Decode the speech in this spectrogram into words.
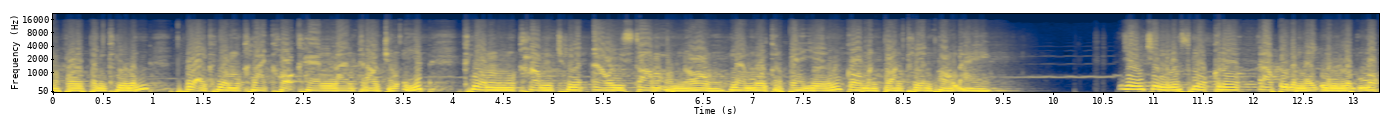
ម៌ពលពេញខ្លួនធ្វើឲ្យខ្ញុំខ្លាចខកខានឡានក្រោយចង្អៀតខ្ញុំខំឆ្លៀតឲ្យសមបំណងណាមួយក្រពះយើងក៏មិនទាន់ឃ្លានផងដែរយើងជាមនុស្សស្មោកគ្រោកក្រៅពីដំណេកមិនលុបមុខ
